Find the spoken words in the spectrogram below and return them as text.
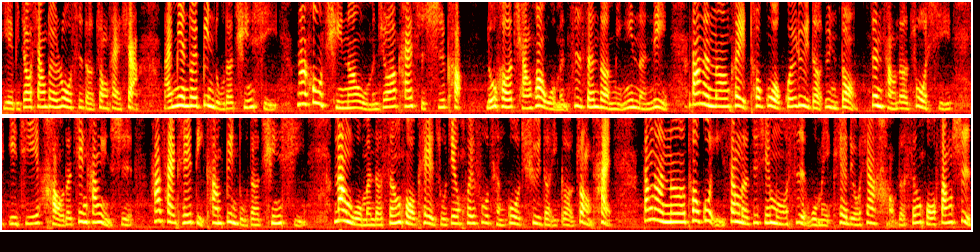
也比较相对弱势的状态下，来面对病毒的侵袭。那后期呢，我们就要开始思考如何强化我们自身的免疫能力。当然呢，可以透过规律的运动、正常的作息以及好的健康饮食，它才可以抵抗病毒的侵袭，让我们的生活可以逐渐恢复成过去的一个状态。当然呢，透过以上的这些模式，我们也可以留下好的生活方式，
